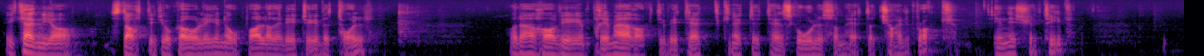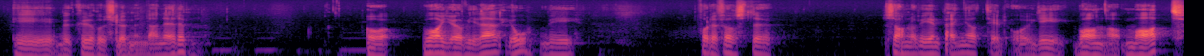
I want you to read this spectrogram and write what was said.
I Kenya startet jo Karoline opp allerede i 2012. Og der har vi en primæraktivitet knyttet til en skole som heter Child Rock Initiative i Mukuru-slummen der nede. Og hva gjør vi der? Jo, vi For det første samler vi inn penger til å gi barna mat.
